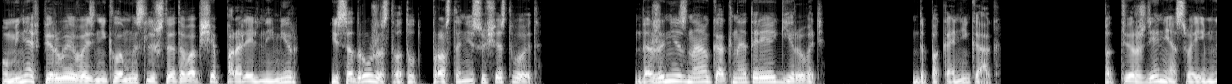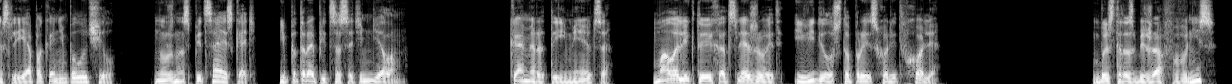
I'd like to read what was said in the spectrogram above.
У меня впервые возникла мысль, что это вообще параллельный мир, и содружества тут просто не существует. Даже не знаю, как на это реагировать. Да пока никак. Подтверждения своей мысли я пока не получил. Нужно спеца искать и поторопиться с этим делом. Камеры-то имеются, мало ли кто их отслеживает и видел, что происходит в холле. Быстро сбежав вниз,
